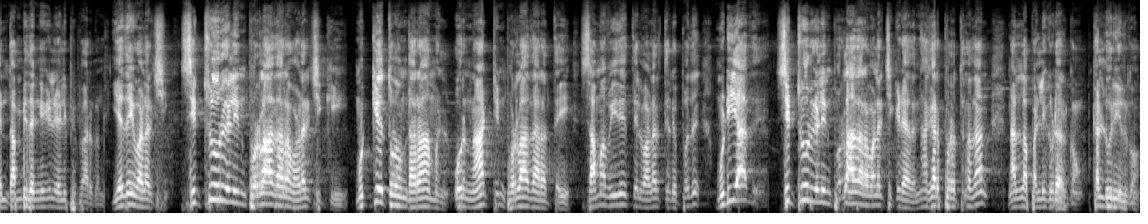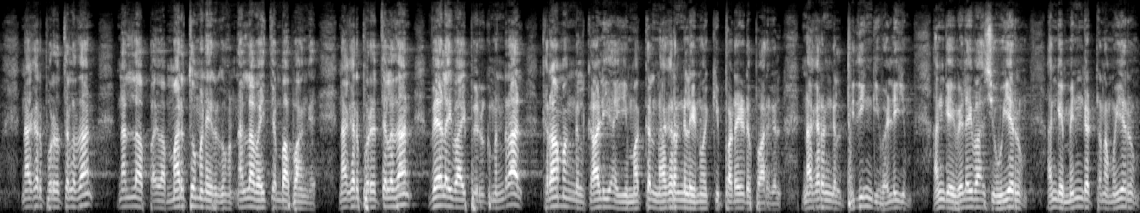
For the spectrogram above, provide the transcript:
என் தம்பி தங்கைகள் எழுப்பி பார்க்கணும் எதை வளர்ச்சி? சிற்றூர்களின் பொருளாதார வளர்ச்சிக்கு முக்கியத்துவம் தராமல் ஒரு நாட்டின் பொருளாதாரத்தை சம விகிதத்தில் வளர்த்தெடுப்பது முடியாது. சிற்றூர்களின் பொருளாதார வளர்ச்சி கிடையாது. நகர்ப்புறத்தில் தான் நல்ல பள்ளிக்கூடம் இருக்கும் கல்லூரி இருக்கும். நகர்ப்புறத்தில் தான் நல்ல மருத்துவமனை இருக்கும் நல்ல வைத்தியம் பார்ப்பாங்க. நகர்ப்புறத்தில் தான் வேலை வாய்ப்பு இருக்கும் என்றால் கிராமங்கள் காலியாகி மக்கள் நகரங்களை நோக்கி படையெடுப்பார்கள். நகரங்கள் பிதுங்கி வழியும் அங்கே விலைவாசி உயரும் அங்கே மின் கட்டணம் உயரும்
